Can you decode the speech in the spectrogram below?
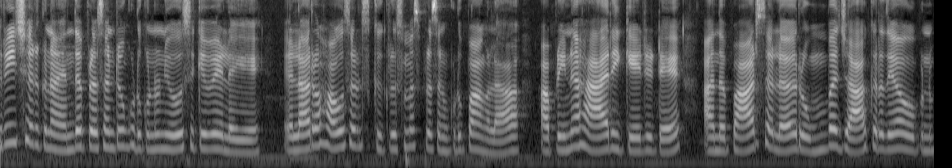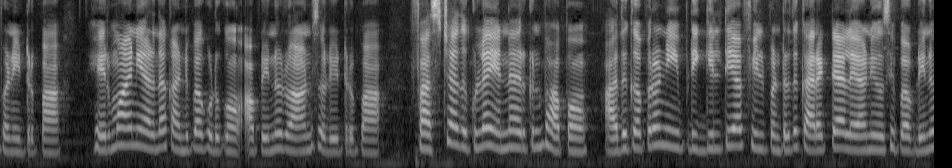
க்ரீச்சருக்கு நான் எந்த ப்ரெசென்ட்டும் கொடுக்கணும்னு யோசிக்கவே இல்லையே. எல்லாரும் ஹவுஸ் ஹோல்ட்ஸ்க்கு கிறிஸ்மஸ் ப்ரெசென்ட் கொடுப்பாங்களா? அப்படின்னு ஹாரி கேட்டுட்டு அந்த பார்சலை ரொம்ப ஜாக்கிரதையாக ஓப்பன் பண்ணிகிட்டு இருப்பான். ஹெர்மாயினியாக இருந்தால் கண்டிப்பாக கொடுக்கும் அப்படின்னு ரான் சொல்லிட்டு இருப்பான். ஃபஸ்ட்டு அதுக்குள்ளே என்ன இருக்குன்னு பார்ப்போம். அதுக்கப்புறம் நீ இப்படி கில்ட்டியாக ஃபீல் பண்ணுறது கரெக்டாக இல்லையான்னு யோசிப்ப அப்படின்னு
